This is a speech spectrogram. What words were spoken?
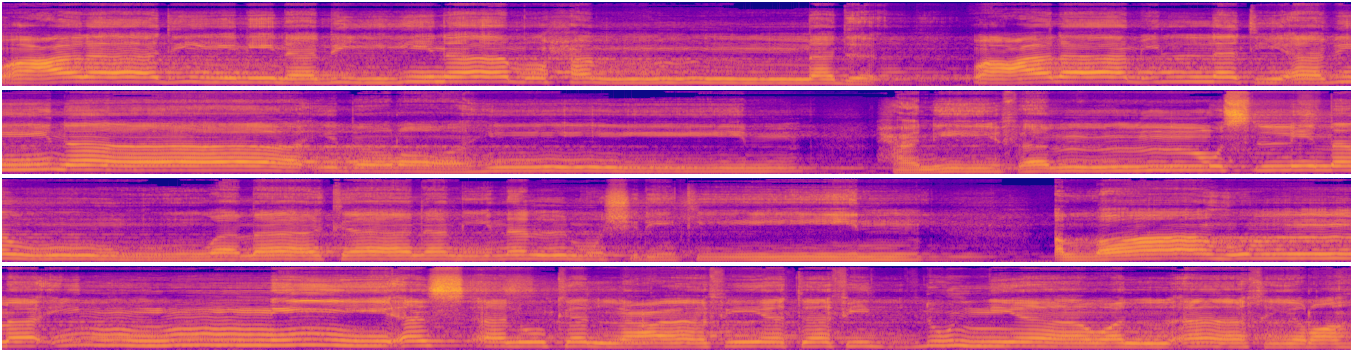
وعلى دين نبينا محمد وعلى ملة أبينا إبراهيم حنيفا مسلما وما كان من المشركين. اللهم إني أسألك العافية في الدنيا والآخرة.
